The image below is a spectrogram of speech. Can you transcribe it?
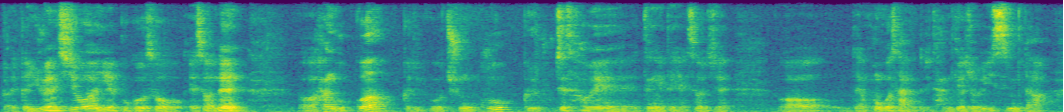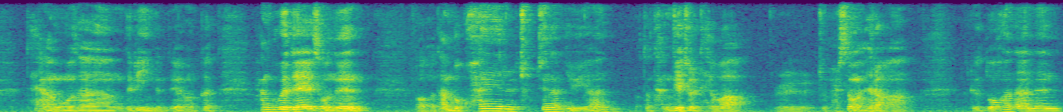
그러니까 UN COI의 보고서에서는 어, 한국과 그리고 중국 그리고 국제 사회 등에 대해서 이제 어, 대한 권고 사항들이 담겨져 있습니다. 다양한 권고 사항들이 있는데요. 그러니까 한국에 대해서는 어, 남북 화해를 촉진하기 위한 어떤 단계적 대화를 좀 활성화해라. 그리고 또 하나는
